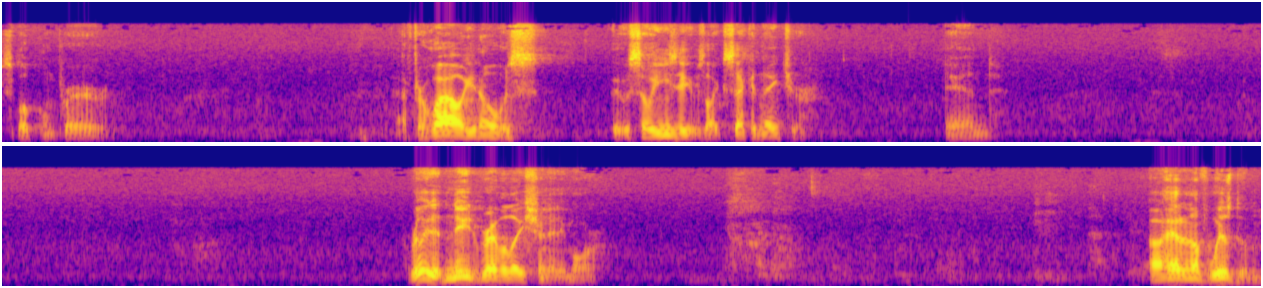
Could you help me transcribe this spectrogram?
spoke on prayer. After a while, you know, it was it was so easy. It was like second nature, and Didn't need revelation anymore. I had enough wisdom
